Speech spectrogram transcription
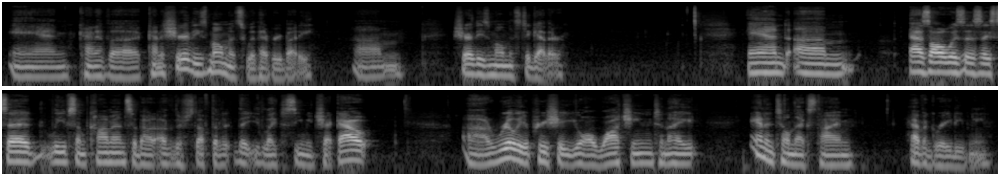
and kind of uh, kind of share these moments with everybody. Um, share these moments together. And um, as always, as I said, leave some comments about other stuff that, that you'd like to see me check out. I uh, really appreciate you all watching tonight. And until next time, have a great evening.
